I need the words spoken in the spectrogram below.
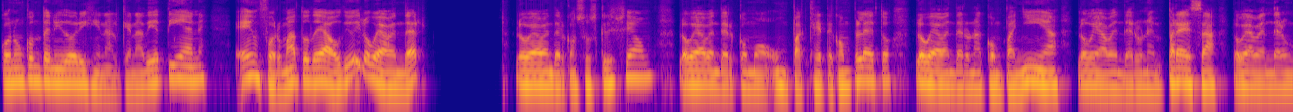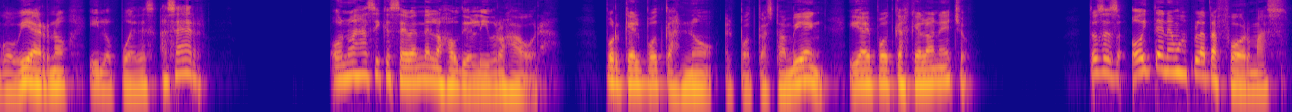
con un contenido original que nadie tiene en formato de audio y lo voy a vender lo voy a vender con suscripción, lo voy a vender como un paquete completo, lo voy a vender una compañía, lo voy a vender una empresa, lo voy a vender un gobierno y lo puedes hacer. ¿O no es así que se venden los audiolibros ahora? Porque el podcast no, el podcast también. Y hay podcasts que lo han hecho. Entonces, hoy tenemos plataformas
